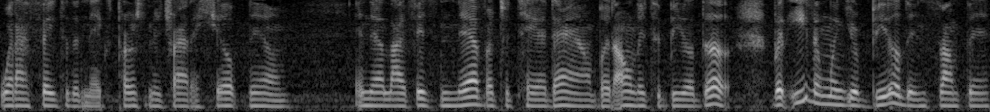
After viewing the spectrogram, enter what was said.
what I say to the next person to try to help them in their life is never to tear down, but only to build up. But even when you're building something,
